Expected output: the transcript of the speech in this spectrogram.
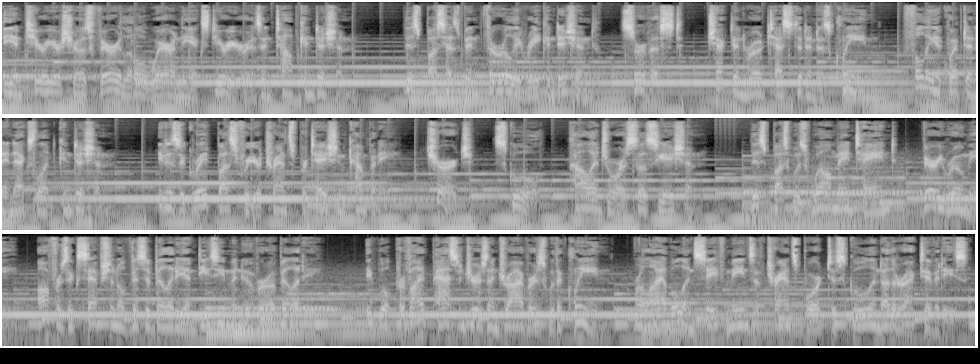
The interior shows very little wear and the exterior is in top condition. This bus has been thoroughly reconditioned, serviced, checked and road tested and is clean, fully equipped and in excellent condition. It is a great bus for your transportation company, church, school, college or association. This bus was well maintained, very roomy, offers exceptional visibility and easy maneuverability. It will provide passengers and drivers with a clean, reliable and safe means of transport to school and other activities.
